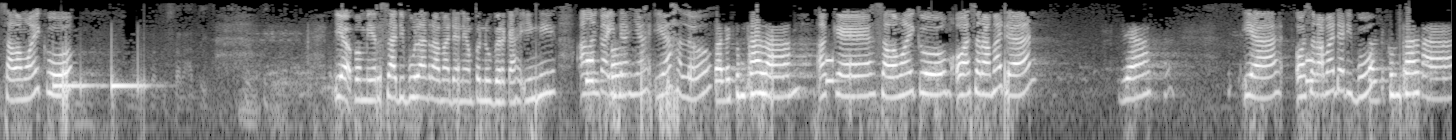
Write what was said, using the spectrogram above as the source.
Assalamualaikum. Ya, pemirsa di bulan Ramadan yang penuh berkah ini, alangkah indahnya. Ya, halo. Waalaikumsalam. Oke, Assalamualaikum. Oase Ramadan. Ya, Iya, Oase Ramadan Ibu. Waalaikumsalam.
